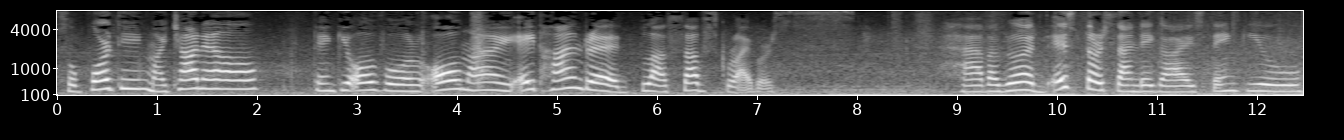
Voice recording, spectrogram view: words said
supporting my channel. Thank you all for all my 800 plus subscribers. Have a good Easter Sunday, guys. Thank you.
